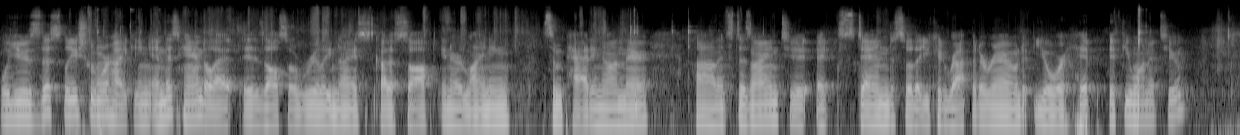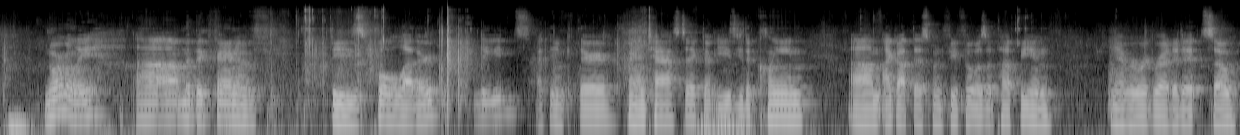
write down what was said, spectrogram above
we'll use this leash when we're hiking and this handle is also really nice. It's got a soft inner lining, some padding on there. Um, it's designed to extend so that you could wrap it around your hip if you wanted to. Normally, uh, I'm a big fan of these full leather leads. I think they're fantastic. They're easy to clean. Um, I got this when Fifa was a puppy and never regretted it. So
